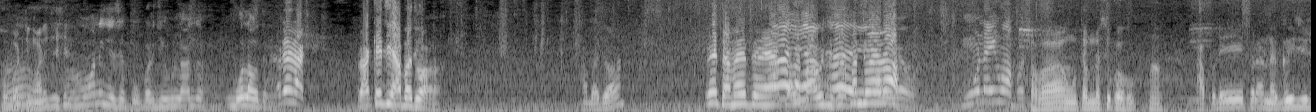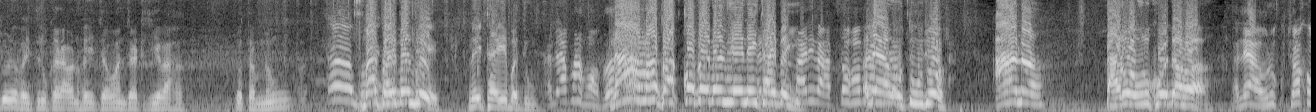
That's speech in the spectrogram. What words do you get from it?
પોપટજી મળી જશે? મોની જશે પોપટજી એવું લાગે. બોલાવો તમે. અરે રાખ રાકેશજી આ બાજુ આવો. આ બાજુ આવો અરે તમે પેલા બાબુજી સરપંચ જોયા હું નહીં હવે હું તમને શું કહું? આપણે પેલા નગરીજી જોડે વૈતરું કરાવવાનું હોય જવાન જટ જેવા હ તો તમને હું ભાઈ. ભાઈબંધ છે નહીં થાય એ બધું. અલ્યા પણ હોભળો. ના માર પાક્કો ભાઈબંધ છે નહીં થાય ભાઈ. મારી વાત તો અલે તું જો આ ન તારું અવરું ખોદ હ. અલ્યા આવરું ચોખ્ખો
